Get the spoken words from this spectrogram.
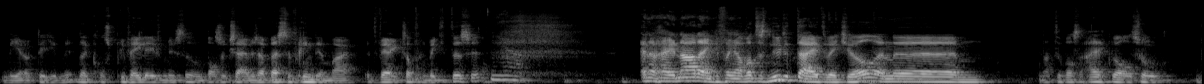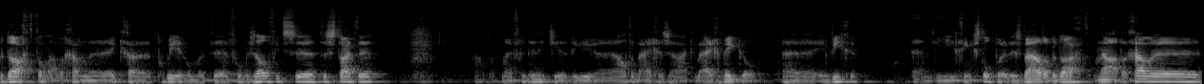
meer ook dat, je, dat ik ons privéleven miste. Bas ook zei, we zijn beste vrienden, maar het werk zat er een beetje tussen. Ja. En dan ga je nadenken van, ja, wat is nu de tijd, weet je wel? En ehm, nou, toen was het eigenlijk wel zo bedacht van, nou, we gaan, eh, ik ga proberen om het eh, voor mezelf iets eh, te starten. Nou, dat mijn vriendinnetje, die had een eigen zaak, een eigen winkel in Wiegen. En die ging stoppen, dus wij hadden bedacht, nou, dan gaan we,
